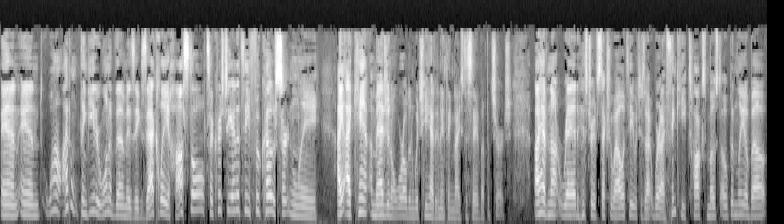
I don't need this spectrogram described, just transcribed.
And and while I don't think either one of them is exactly hostile to Christianity, Foucault certainly I, I can't imagine a world in which he had anything nice to say about the church. I have not read History of Sexuality, which is where I think he talks most openly about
